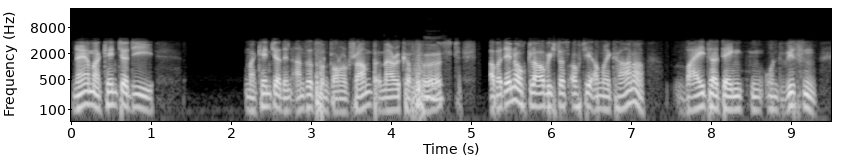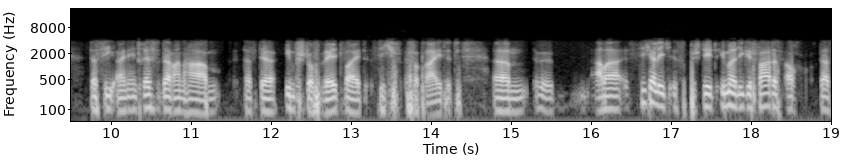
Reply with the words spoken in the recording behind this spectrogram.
Naja, man kennt ja die, man kennt ja den Ansatz von Donald Trump, America mhm. First, aber dennoch glaube ich, dass auch die Amerikaner weiterdenken und wissen, dass sie ein Interesse daran haben, dass der Impfstoff weltweit sich verbreitet. Ähm, äh, aber sicherlich es besteht immer die Gefahr, dass auch das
